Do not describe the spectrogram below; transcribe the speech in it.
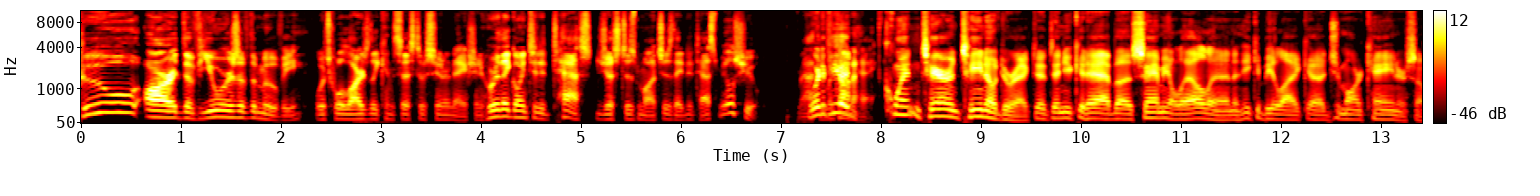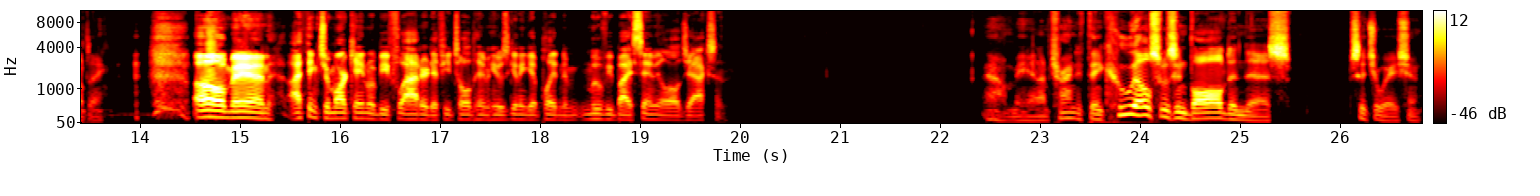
Who are the viewers of the movie, which will largely consist of Sooner Nation? Who are they going to detest just as much as they detest Muleshoe? Matthew what if you had Quentin Tarantino direct it? Then you could have uh, Samuel L. in, and he could be like uh, Jamar Cain or something. Oh man, I think Jamar Cain would be flattered if you told him he was going to get played in a movie by Samuel L. Jackson. Oh man, I'm trying to think who else was involved in this situation.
